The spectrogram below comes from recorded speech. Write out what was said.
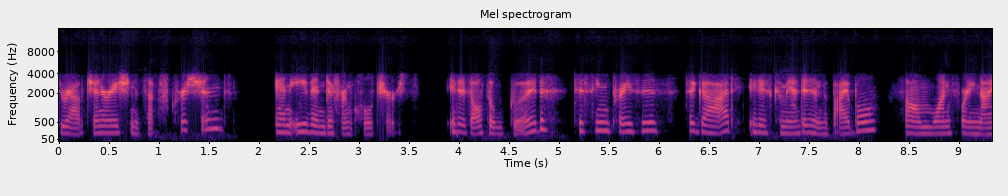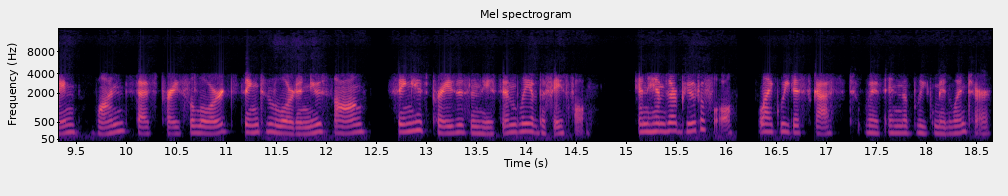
throughout generations of Christians and even different cultures. It is also good to sing praises to God. It is commanded in the Bible. Psalm 149 1 says, Praise the Lord, sing to the Lord a new song, sing his praises in the assembly of the faithful. And hymns are beautiful. like we discussed within the bleak midwinter,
